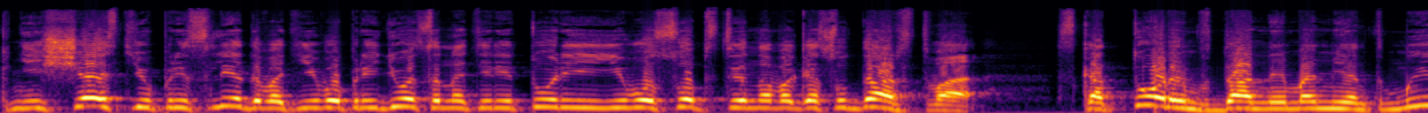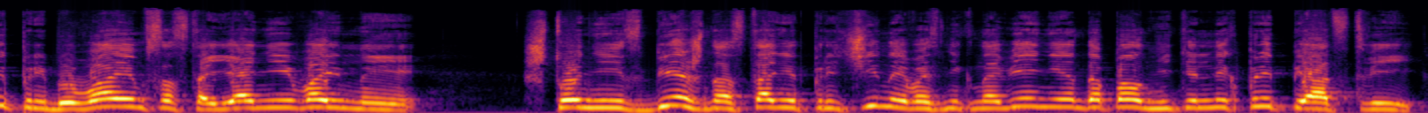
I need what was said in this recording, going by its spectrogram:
К несчастью, преследовать его придется на территории его собственного государства, с которым в данный момент мы пребываем в состоянии войны» что неизбежно станет причиной возникновения дополнительных препятствий.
